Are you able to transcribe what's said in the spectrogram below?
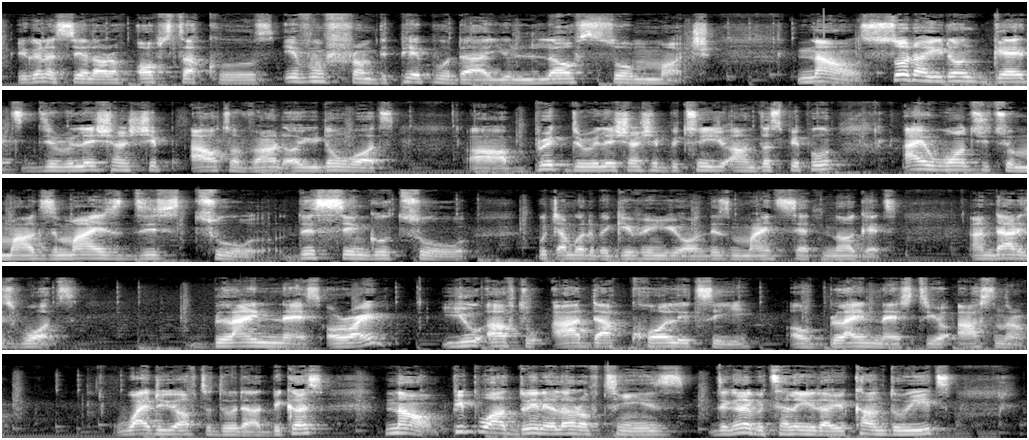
you're gonna see a lot of obstacles, even from the people that you love so much. Now, so that you don't get the relationship out of hand or you don't what uh, break the relationship between you and those people, I want you to maximize this tool, this single tool, which I'm going to be giving you on this mindset nugget, and that is what blindness. All right, you have to add that quality of blindness to your arsenal. Why do you have to do that? Because now people are doing a lot of things. They're gonna be telling you that you can't do it.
